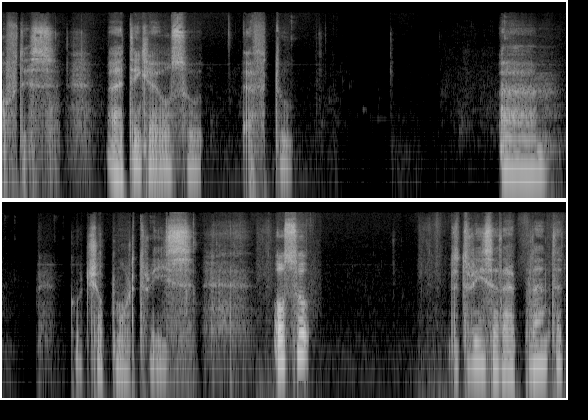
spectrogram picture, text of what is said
of this. I think I also have to chop more trees. Also, the trees that I planted,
